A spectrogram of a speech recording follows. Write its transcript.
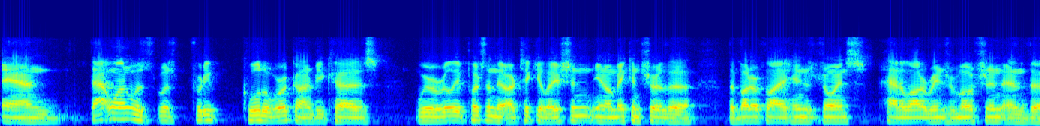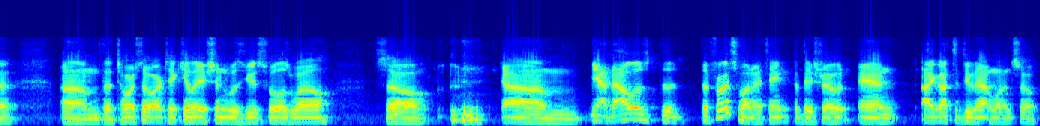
and that one was was pretty cool to work on because we were really pushing the articulation, you know, making sure the the butterfly hinge joints had a lot of range of motion and the um, the torso articulation was useful as well. So, um, yeah, that was the the first one I think that they showed, and I got to do that one. So,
